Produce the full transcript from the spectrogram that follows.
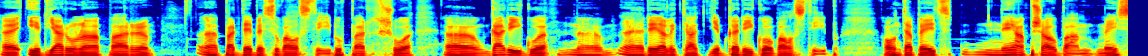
jārunā par par debesu valstību, par šo uh, garīgo uh, realitāti, jeb garīgo valstību. Un tāpēc neapšaubām mēs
